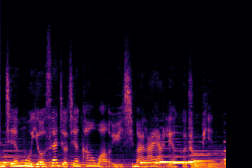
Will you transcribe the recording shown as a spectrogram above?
本节目由三九健康网与喜马拉雅联合出品。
